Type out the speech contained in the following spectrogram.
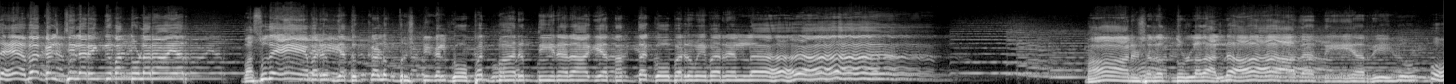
ദേവകൾ ചിലരിങ്ങു വന്നുള്ളരായർ വസുദേവരും യദുക്കളും വൃഷ്ണികൾ ഗോപന്മാരും ദീനരാകിയ നന്ദഗോപരും ഇവരെല്ലാം. മാനുഷരെന്നുള്ളതല്ലാതെ നീ അറിയുമോ?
